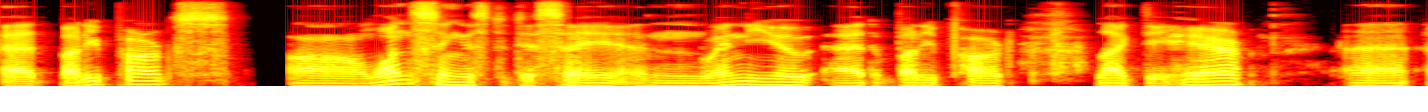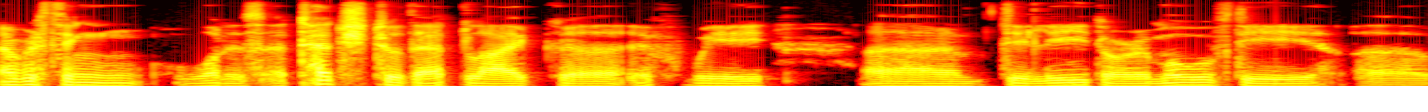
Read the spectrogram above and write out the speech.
add body parts. Uh, one thing is to say, and when you add a body part like the hair, uh, everything what is attached to that, like uh, if we uh, delete or remove the uh,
